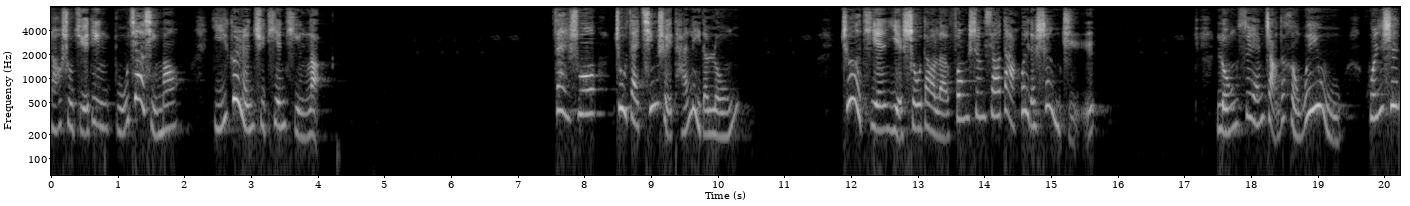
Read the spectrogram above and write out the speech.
老鼠决定不叫醒猫，一个人去天庭了。再说，住在清水潭里的龙，这天也收到了风生肖大会的圣旨。龙虽然长得很威武。浑身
